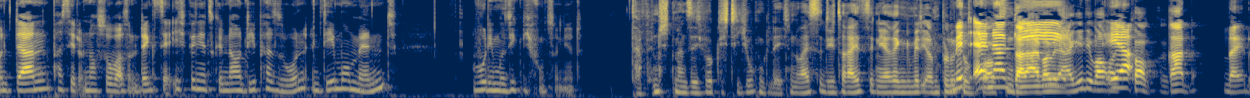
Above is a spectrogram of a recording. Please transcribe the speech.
Und dann passiert auch noch sowas. Und du denkst dir, ich bin jetzt genau die Person in dem Moment, wo die Musik nicht funktioniert. Da wünscht man sich wirklich die Jugendlichen, weißt du, die 13-Jährigen mit ihren Mit Bluetooth-Boxen, dann Energie. einfach wieder, geht überhaupt Ja. komm, ran. Nein.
